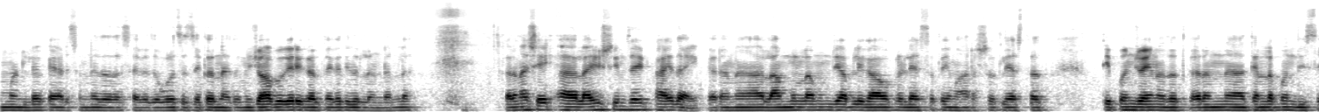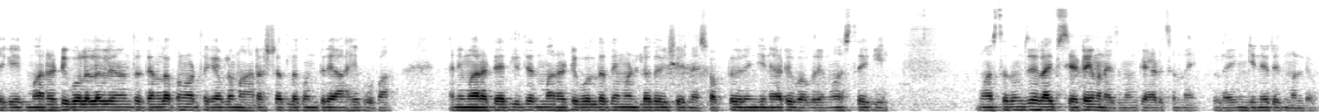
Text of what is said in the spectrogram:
म्हटलं काय अडचण नाही जात सगळं जवळचंच आहे तर नाही. तुम्ही जॉब वगैरे करताय का तिकडे लंडनला? कारण असे लाईव्ह स्ट्रीमचा एक फायदा आहे. कारण लांबून लांबून जे आपले गावाकडले असतात ते महाराष्ट्रातले असतात. ते पण जॉईन होतात. कारण त्यांना पण दिसतं की एक मराठी बोलायला लागल्यानंतर त्यांना पण वाटतं की आपल्या महाराष्ट्रातलं कोणतरी आहे बाबा. आणि मराठीतली त्यात मराठी बोलतात ते म्हटलं तर विशेष नाही. सॉफ्टवेअर इंजिनिअर अरे बापरे मस्त आहे की. मस्त तुमचं लाईफ सेट आहे म्हणायचं मग काही अडचण नाही. लाईफ इंजिनियर आहेत म्हटल्यावर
